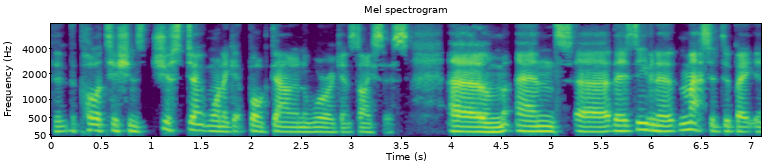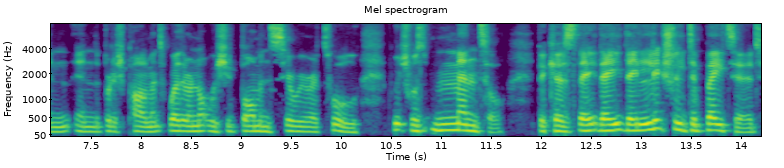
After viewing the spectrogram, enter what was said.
The, the politicians just don't want to get bogged down in a war against ISIS, um, and uh, there's even a massive debate in in the British Parliament whether or not we should bomb in Syria at all, which was mental because they they they literally debated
